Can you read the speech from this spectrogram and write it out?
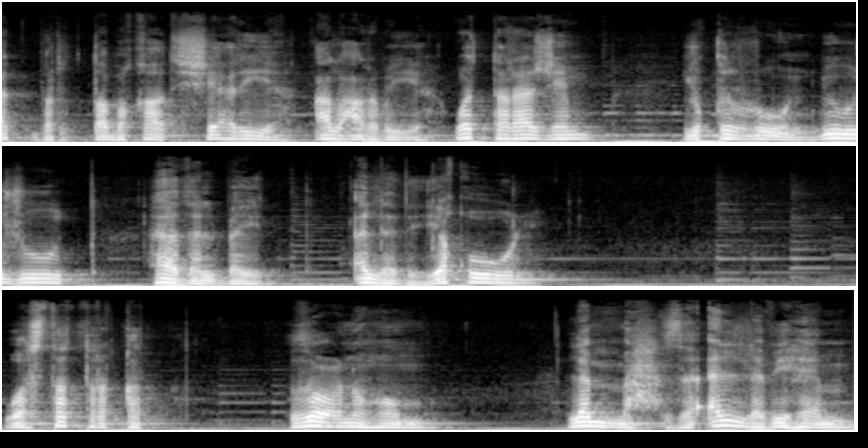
أكبر الطبقات الشعرية العربية والتراجم يقرون بوجود هذا البيت الذي يقول واستطرقت ذعنهم لما احزأل بهم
